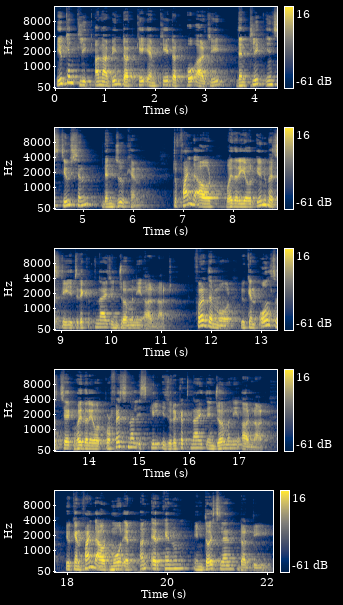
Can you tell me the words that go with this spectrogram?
You can click anabin.kmk.org, then click institution, then Suchen to find out whether your university is recognized in Germany or not. Furthermore, you can also check whether your professional skill is recognized in Germany or not. You can find out more at Anerkennung in Deutschland.de.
